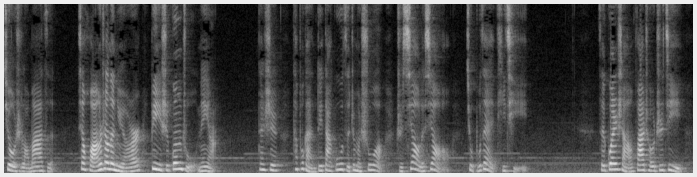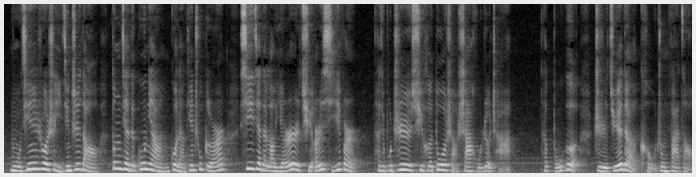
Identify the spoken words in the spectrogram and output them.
就是老妈子，像皇上的女儿必是公主那样。但是她不敢对大姑子这么说，只笑了笑。就不再提起。在观赏发愁之际，母亲若是已经知道东家的姑娘过两天出阁，西家的老爷儿娶儿媳妇儿，她就不知需喝多少沙壶热茶。她不饿，只觉得口中发燥。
